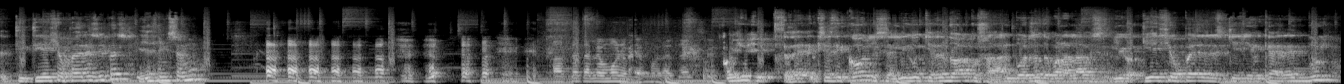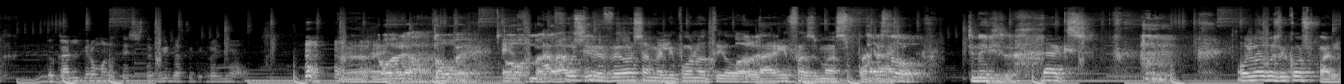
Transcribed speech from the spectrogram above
Ε, τι, τι έχει ο Πέρες, είπες, για θύμισε μου. Αυτά τα λέω μόνο μια φορά, εντάξει. Όχι, ξέρεις τι κόλλησε λίγο και δεν το άκουσα. Αν μπορείς να το επαναλάβεις λίγο. Τι έχει ο Πέρες και γενικά η Red Bull; Το καλύτερο μονοθέσιο στο grid αυτή τη χρονιά. Ωραία, το είπε. Το έχουμε γράψει. Αφού επιβεβαιώσαμε λοιπόν ότι ο ταρίφας μας πάει. Ευχαριστώ. Συνέχισε. Εντάξει. Ο λόγος δικός σου πάλι.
